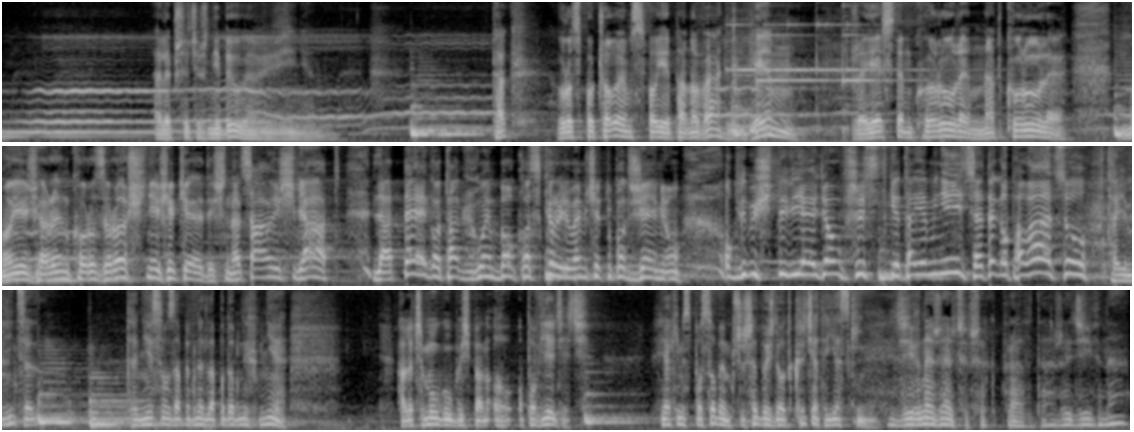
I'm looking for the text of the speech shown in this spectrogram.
ale przecież nie byłem winien. Tak rozpocząłem swoje panowanie. Wiem, że jestem królem nad króle. Moje ziarenko rozrośnie się kiedyś na cały świat. Dlatego tak głęboko skryłem się tu pod ziemią. O, gdybyś ty wiedział wszystkie tajemnice tego pałacu. Tajemnice te nie są zapewne dla podobnych mnie. Ale czy mógłbyś pan o, opowiedzieć, jakim sposobem przyszedłeś do odkrycia tej jaskini? Dziwne rzeczy wszak, prawda, że dziwne?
